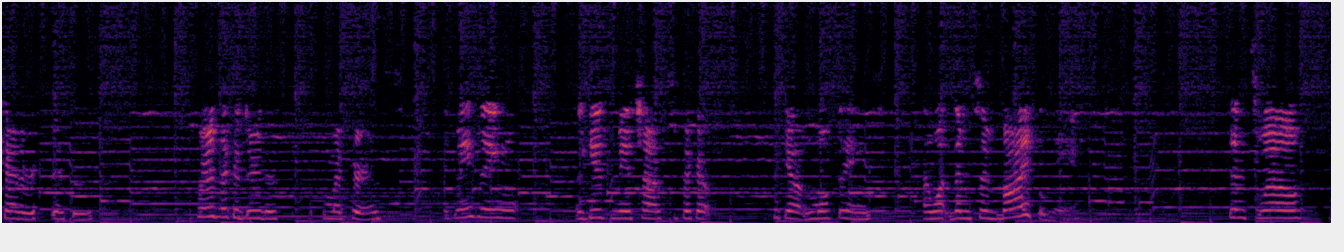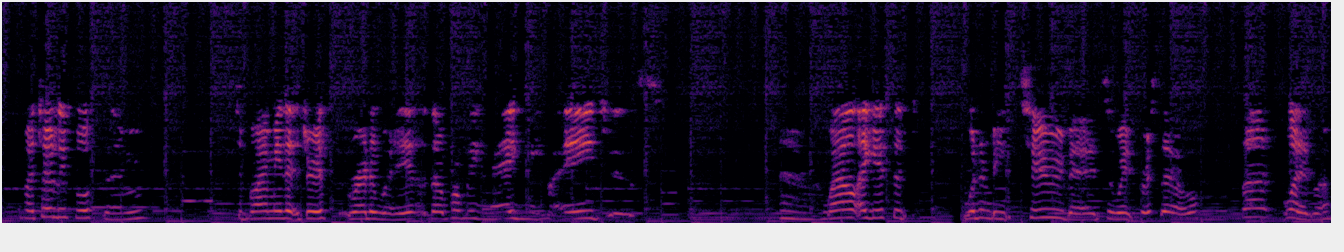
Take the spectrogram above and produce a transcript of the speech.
kind of expensive. I suppose I could do this for my parents. If anything, it gives me a chance to pick up, pick out more things I want them to buy for me. Since, well, if I totally force them to buy me that dress right away, they'll probably nag me for ages. well, I guess it wouldn't be too bad to wait for a sale, but whatever.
